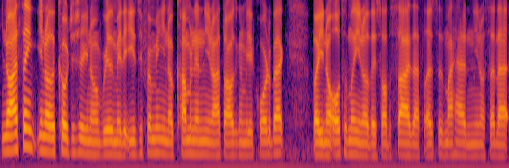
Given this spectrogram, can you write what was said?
You know, I think you know the coaches here, you know, really made it easy for me. You know, coming in, you know, I thought I was going to be a quarterback, but you know, ultimately, you know, they saw the size, athleticism I had, and you know, said that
